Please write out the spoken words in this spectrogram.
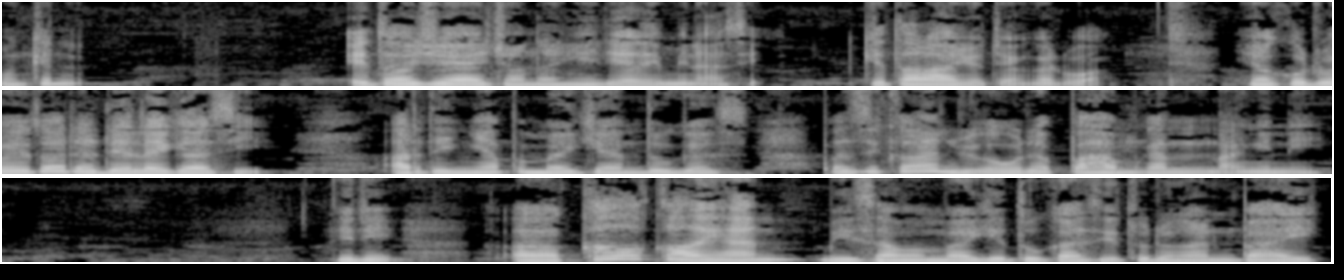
mungkin itu aja ya contohnya dieliminasi kita lanjut yang kedua. Yang kedua itu ada delegasi. Artinya pembagian tugas. Pasti kalian juga udah paham kan tentang ini. Jadi uh, kalau kalian bisa membagi tugas itu dengan baik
